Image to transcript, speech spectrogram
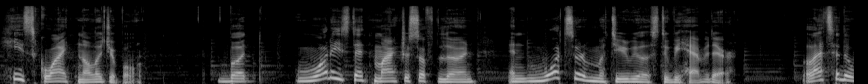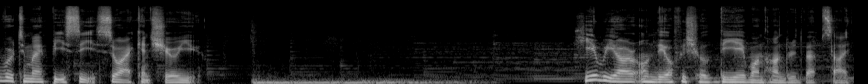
he's quite knowledgeable. But what is that Microsoft Learn and what sort of materials do we have there? Let's head over to my PC so I can show you. Here we are on the official DA100 website.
